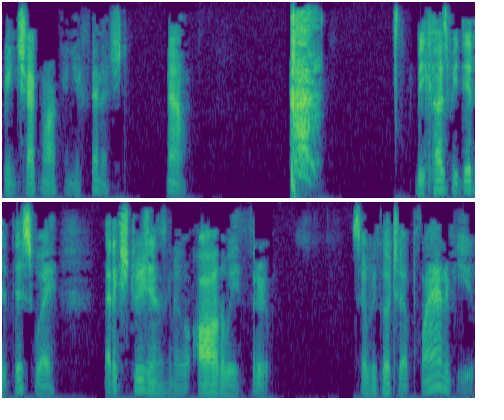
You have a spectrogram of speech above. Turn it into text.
green check mark and you're finished. Now, because we did it this way, that extrusion is going to go all the way through. So if we go to a plan view,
